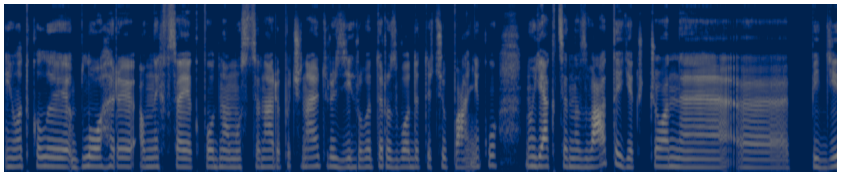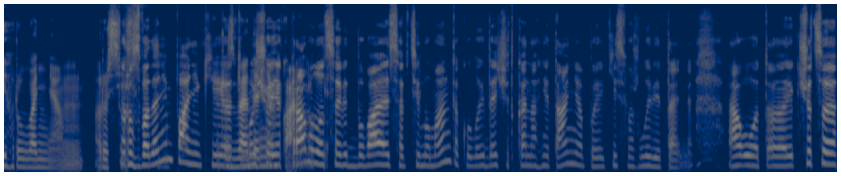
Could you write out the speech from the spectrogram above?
І от коли блогери, а в них все як по одному сценарію, починають розігрувати, розводити цю паніку. Ну як це назвати, якщо не е, підігруванням російської? Розведенням паніки, тому що, Розведенням як правило, це відбувається в ті моменти, коли йде чітке нагнітання по якійсь важливій темі. А от е, якщо це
